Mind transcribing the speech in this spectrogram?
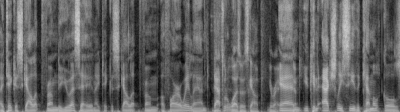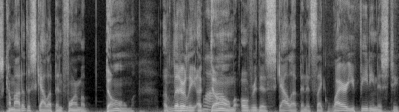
I take a scallop from the USA and I take a scallop from a faraway land, That's what it was. It was scallop. You're right. and Yep. you can actually see the chemicals come out of the scallop and form a dome. A, literally a Wow. dome over this scallop and it's like why are you feeding this to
